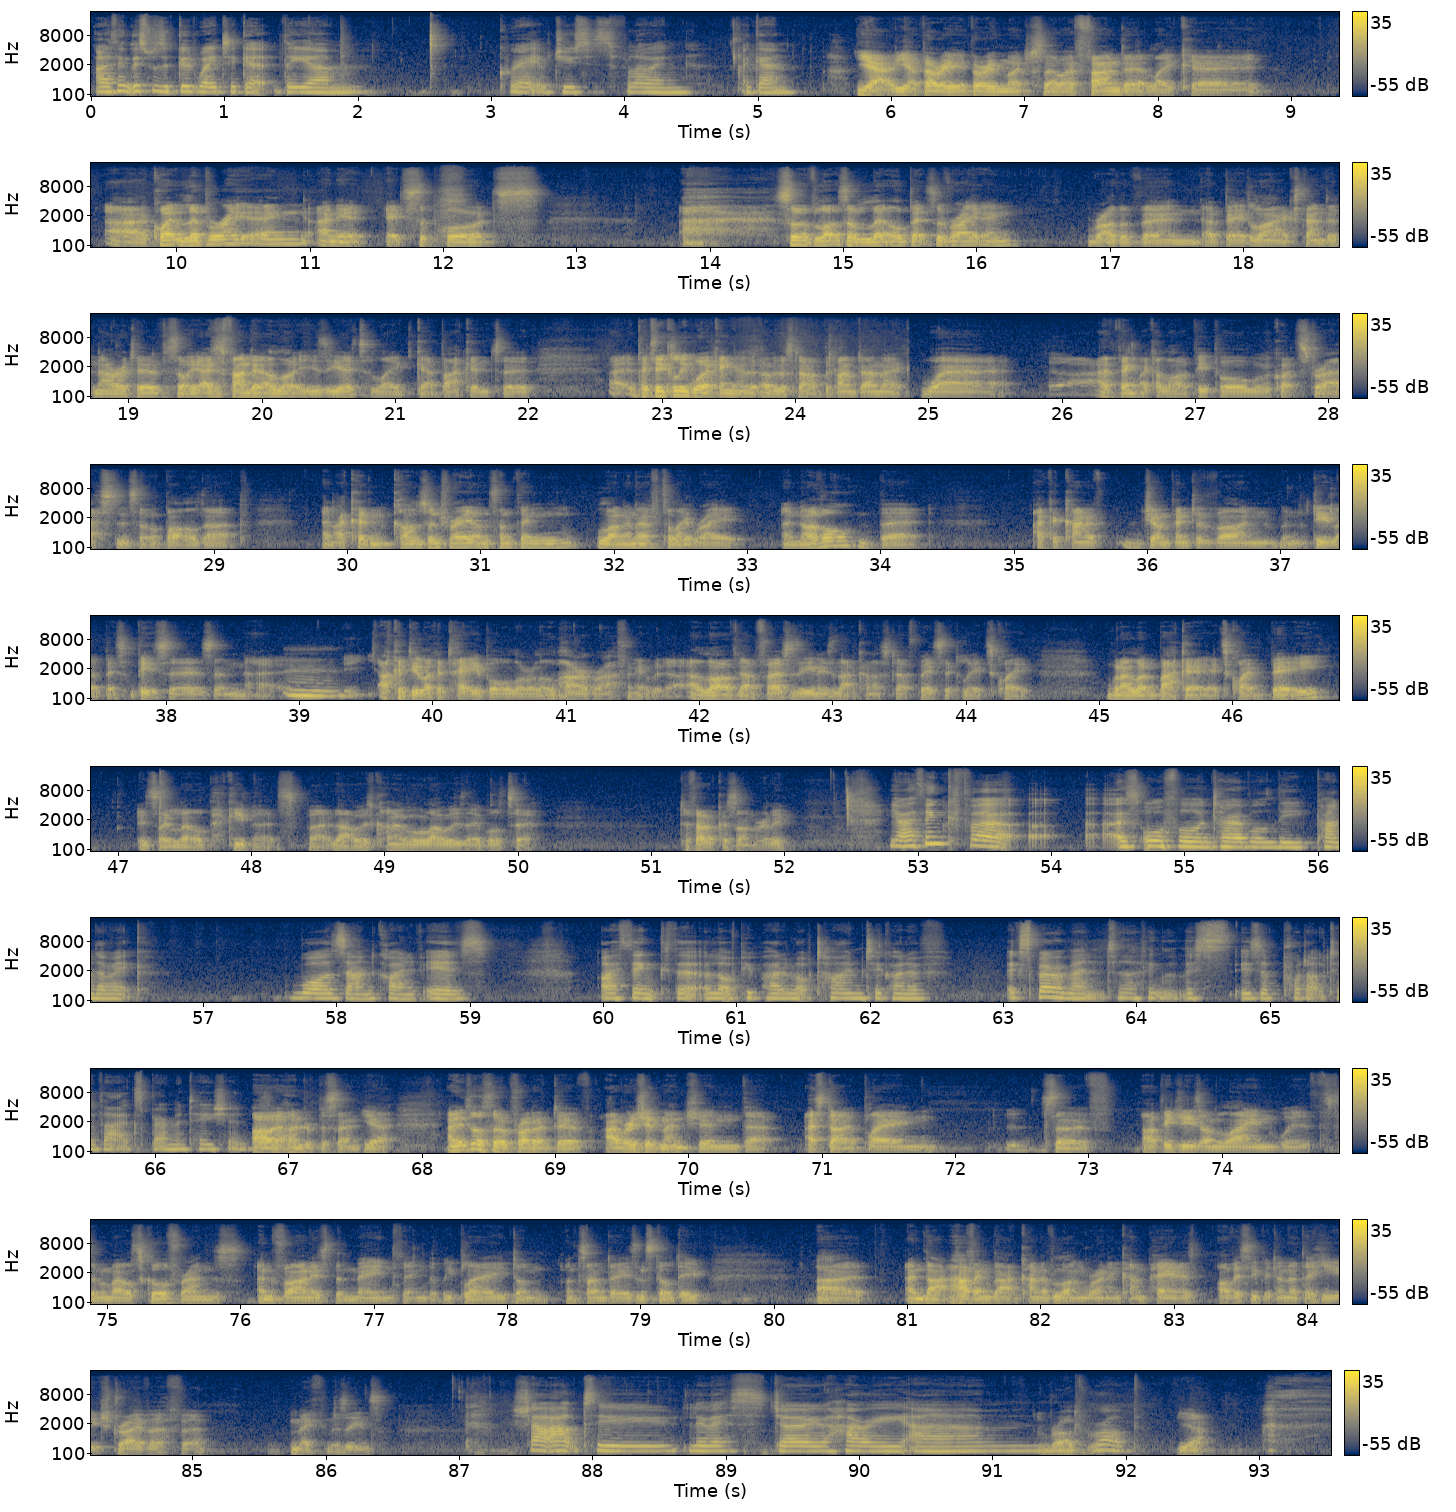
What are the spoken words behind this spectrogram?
I think this was a good way to get the um, creative juices flowing again. Yeah, yeah, very, very much so. I found it like uh, uh, quite liberating, and it it supports sort of lots of little bits of writing rather than a big long extended narrative. So I, I just found it a lot easier to like get back into, uh, particularly working over the start of the pandemic, where I think like a lot of people were quite stressed and sort of bottled up, and I couldn't concentrate on something long enough to like write a novel, but. I could kind of jump into Vaarn and do like bits and pieces, and uh, I could do like a table or a little paragraph, and it would. A lot of that first zine is that kind of stuff. Basically, it's quite. When I look back at it, it's quite bitty. It's like little picky bits, but that was kind of all I was able to. To focus on, really. Yeah, I think for uh, as awful and terrible the pandemic was and kind of is, I think that a lot of people had a lot of time to kind of experiment, and I think that this is a product of that experimentation. Oh, 100%, yeah. And it's also a product of, I really should mention that I started playing sort of RPGs online with some of my old school friends, and Vaarn is the main thing that we played on, on Sundays and still do. Uh, and that having that kind of long running campaign has obviously been another huge driver for making the zines. Shout out to Lewis, Joe, Harry, and Rob. Rob, Yeah.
